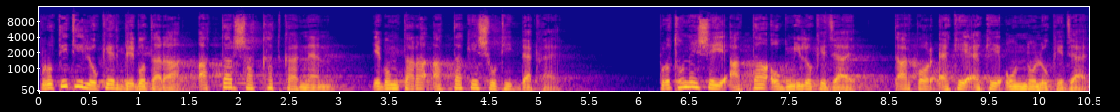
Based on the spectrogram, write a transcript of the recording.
প্রতিটি লোকের দেবতারা আত্মার সাক্ষাৎকার নেন এবং তারা আত্মাকে সঠিক দেখায়। প্রথমে সেই আত্মা অগ্নিলোকে যায়, তারপর একে একে অন্য লোকে যায়।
